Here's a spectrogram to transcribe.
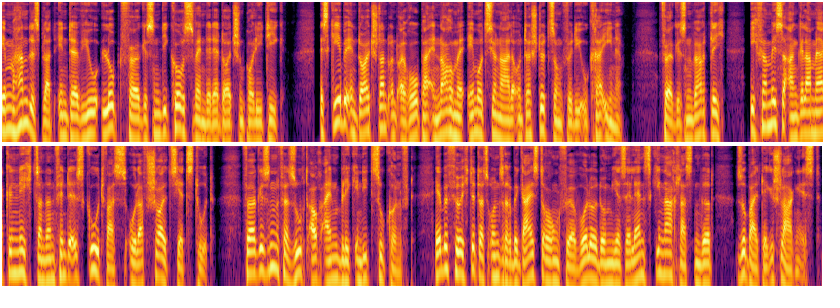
Im Handelsblatt-Interview lobt Ferguson die Kurswende der deutschen Politik. Es gebe in Deutschland und Europa enorme emotionale Unterstützung für die Ukraine. Ferguson wörtlich, ich vermisse Angela Merkel nicht, sondern finde es gut, was Olaf Scholz jetzt tut. Ferguson versucht auch einen Blick in die Zukunft. Er befürchtet, dass unsere Begeisterung für Volodymyr Zelensky nachlassen wird, sobald er geschlagen ist.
